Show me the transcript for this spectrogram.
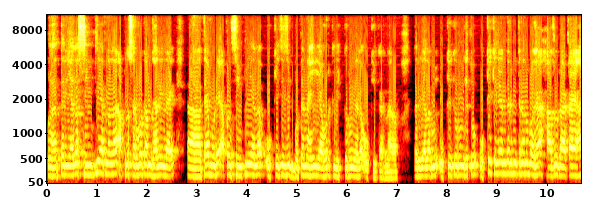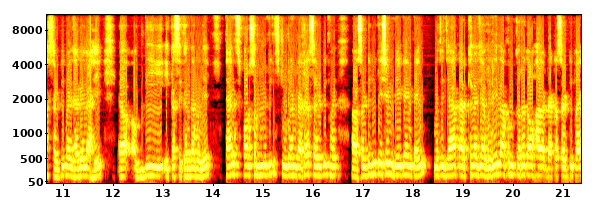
तर याला सिम्पली आपल्याला आपलं सर्व काम झालेलं आहे. त्यामुळे आपण सिम्पली याला ओकेचे जे बटन आहे यावर क्लिक करून याला ओके करणार आहोत. तर याला मी ओके करून घेतो. ओके केल्यानंतर मित्रांनो बघा हा जो डाटा आहे हा सर्टिफाय झालेला आहे अगदी एका सेकंदामध्ये thanks for submitting student data certify certification date and time म्हणजे ज्या तारखेला ज्या वेळेला आपण करत आहोत हा डाटा सर्टिफाय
